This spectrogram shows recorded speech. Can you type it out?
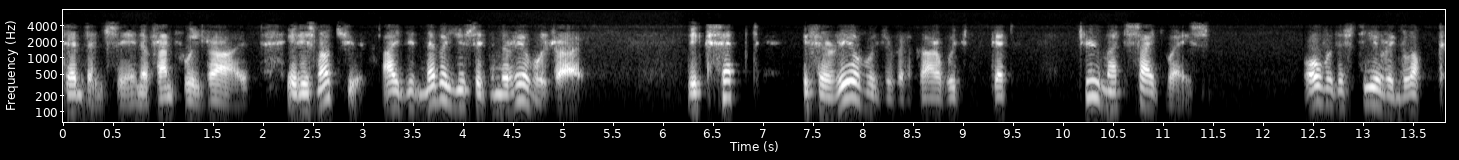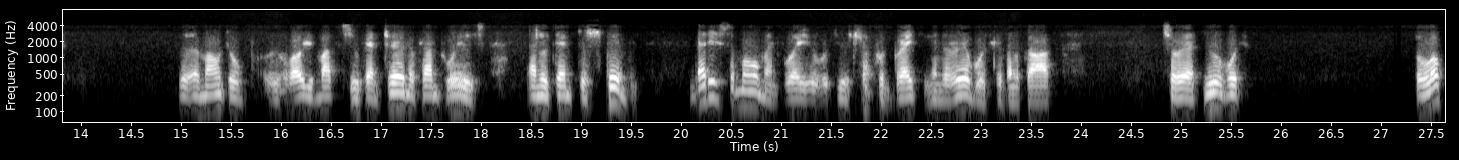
tendency in a front wheel drive, it is not, I did never use it in the rear wheel drive, except if a rear wheel driven car would get too much sideways over the steering lock, the amount of how much you can turn the front wheels and will tend to spin. That is the moment where you would use foot braking in the rear wheel driven car so that you would lock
